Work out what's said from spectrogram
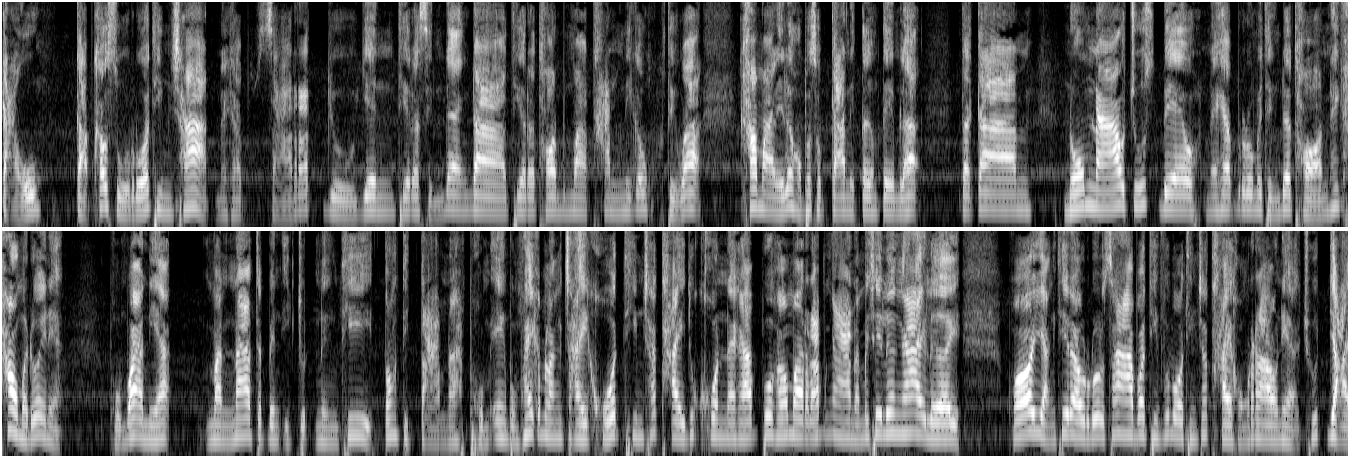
เก่า กลับเข้าสู่รั้วทีมชาตินะครับ สารัตอยู่เย็นธีรศิลแดงดาธีรทรบุญมาทันนี่ก็ถือว่าเข้ามาในเรื่องของประสบการณ์เติมเต็มแล้ว แต่การโน้มน้าวจูสเบลนะครับรวมไปถึงเดอถอนให้เข้ามาด้วยเนี่ย ผมว่าอันเนี้ยมันน่าจะเป็นอีกจุดหนึ่งที่ต้องติดตามนะ ผมเองผมให้กำลังใจโค้ชทีมชาติไทยทุกคนนะครับ พวกเขามารับงานนะไม่ใช่เรื่องง่ายเลย เพราะอย่างที่เรารู้ทราบว่าทีมฟุตบอลทีมชาติไทยของเราเนี่ยชุดใหญ่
